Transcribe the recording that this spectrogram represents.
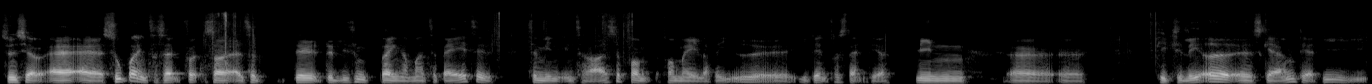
synes jeg er, er super interessant. For, så altså, det, det ligesom bringer mig tilbage til, til min interesse for, for maleriet øh, i den forstand der. Min øh, øh, pixelerede øh, skærme der, de,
